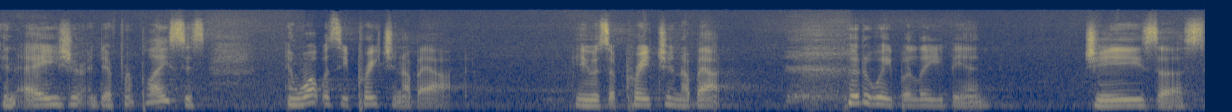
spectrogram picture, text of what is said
in Asia, and different places. And what was he preaching about? He was preaching about who do we believe in? Jesus.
